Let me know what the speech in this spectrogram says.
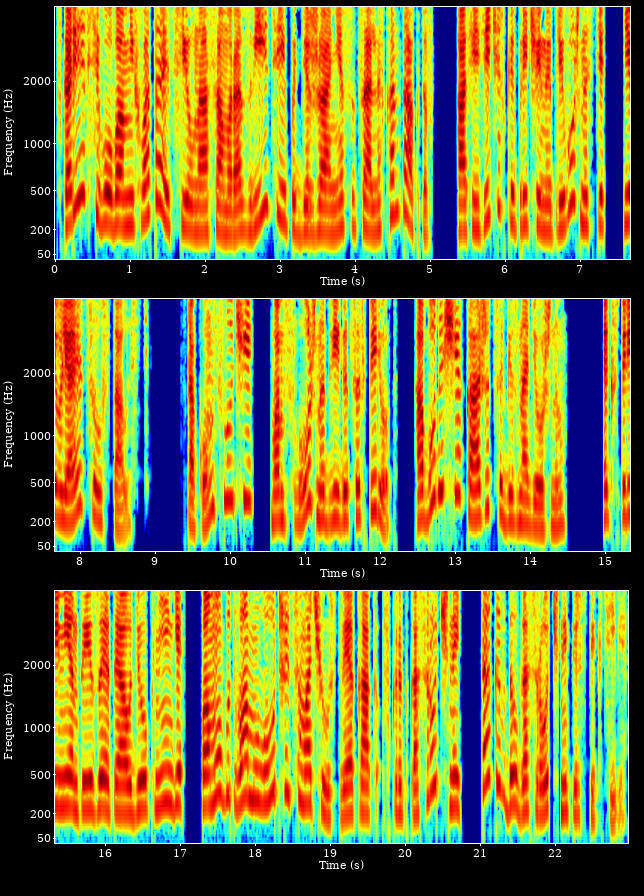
Скорее всего, вам не хватает сил на саморазвитие и поддержание социальных контактов, а физической причиной тревожности является усталость. В таком случае вам сложно двигаться вперед, а будущее кажется безнадежным. Эксперименты из этой аудиокниги помогут вам улучшить самочувствие как в краткосрочной, так и в долгосрочной перспективе.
